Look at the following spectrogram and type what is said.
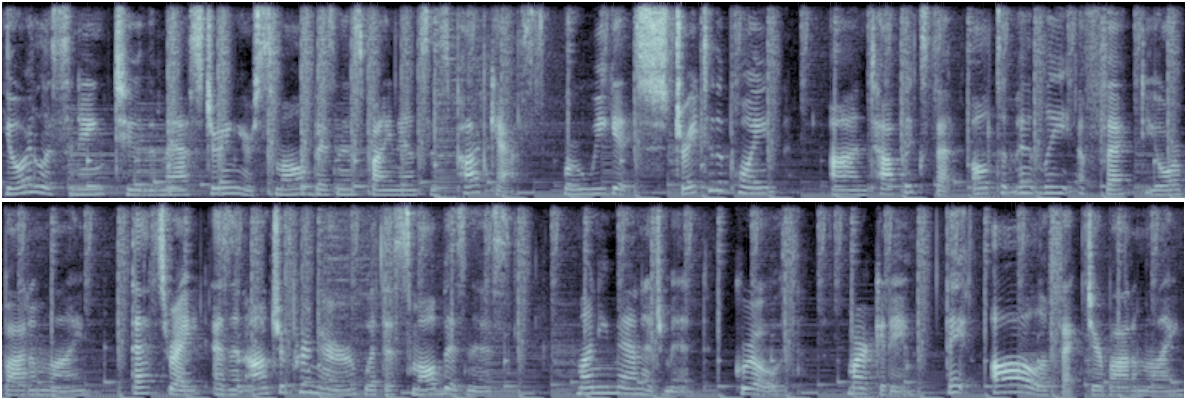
You're listening to the Mastering Your Small Business Finances podcast, where we get straight to the point on topics that ultimately affect your bottom line. That's right, as an entrepreneur with a small business, money management, growth, marketing, they all affect your bottom line.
